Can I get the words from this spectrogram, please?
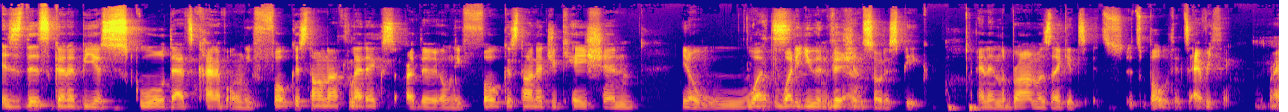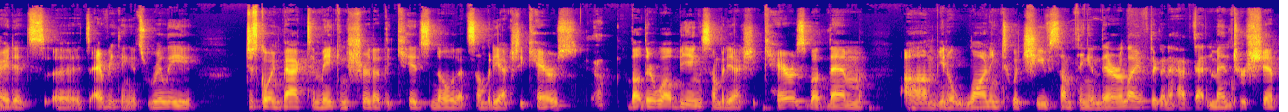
Is this gonna be a school that's kind of only focused on athletics? Are they only focused on education? You know, what What's- what do you envision, yeah. so to speak? And then LeBron was like, it's it's it's both. It's everything, Mm-hmm. right? It's uh, it's everything. It's really just going back to making sure that the kids know that somebody actually cares Yeah. about their well-being somebody actually cares about them um, you know wanting to achieve something in their life they're going to have that mentorship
